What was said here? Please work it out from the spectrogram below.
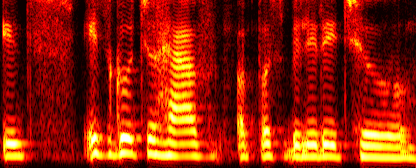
it's it's good to have a possibility to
